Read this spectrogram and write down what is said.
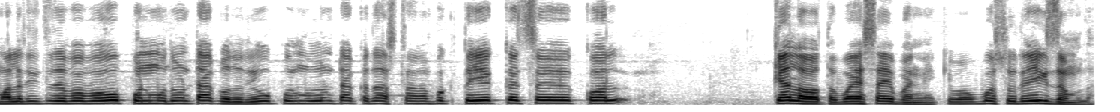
मला तिथं बाबा ओपनमधून टाकत होते. ओपनमधून टाकत असताना फक्त एकच कॉल केला होता बायसाहेबांनी की बाबा बसू द्या एक्झामला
